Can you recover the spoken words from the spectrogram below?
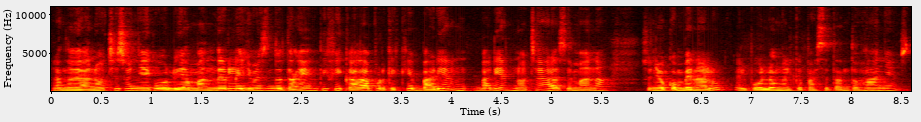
la de anoche soñé que volvía a Manderley, yo me siento tan identificada porque es que varias, varias noches a la semana sueño con Benalu, el pueblo en el que pasé tantos años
